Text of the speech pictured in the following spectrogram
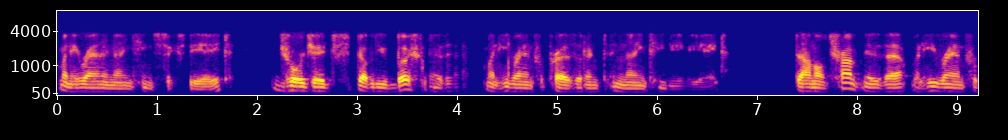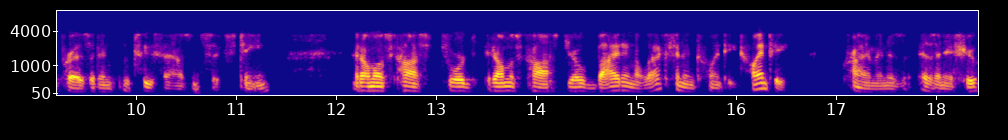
when he ran in 1968. George H.W. Bush knew that when he ran for president in 1988. Donald Trump knew that when he ran for president in 2016. It almost cost George. It almost cost Joe Biden election in 2020. Crime as as an issue,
